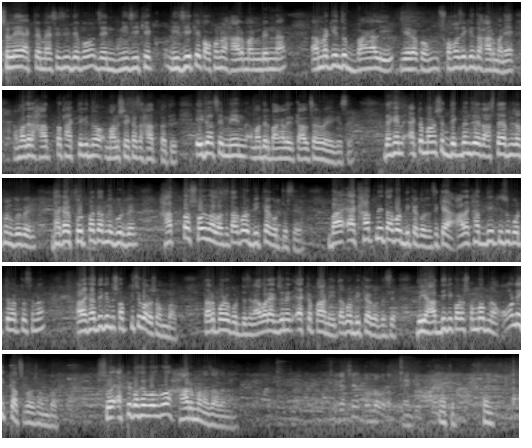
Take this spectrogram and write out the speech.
আসলে একটা মেসেজই দেবো যে নিজেকে নিজেকে কখনো হার মানবেন না। আমরা কিন্তু বাঙালি যেরকম সহজে কিন্তু হার মানে আমাদের হাত পা থাকতে কিন্তু মানুষের কাছে হাত পাতি। এইটা হচ্ছে মেন আমাদের বাঙালির কালচার হয়ে গেছে। দেখেন একটা মানুষের দেখবেন যে রাস্তায় আপনি যখন ঘুরবেন ঢাকার ফুটপাতে আপনি ঘুরবেন হাত পা সবই ভালো আছে তারপর ভিক্ষা করতেছে। বা এক হাত নেই তারপর ভিক্ষা করতেছে। কে? আরেক হাত দিয়ে কিছু করতে পারতেছে না। আরেক হাত দিয়ে কিন্তু সব কিছু করা সম্ভব। তারপরেও করতেছে না। আবার একজনের একটা পা নেই তারপর ভিক্ষা করতেছে। দুই হাত দিয়ে করা সম্ভব না? অনেক কাজ করা সম্ভব। সো একটা কথা বলব হার মানা যাবে না। ঠিক আছে ধন্যবাদ thank you okay thank you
